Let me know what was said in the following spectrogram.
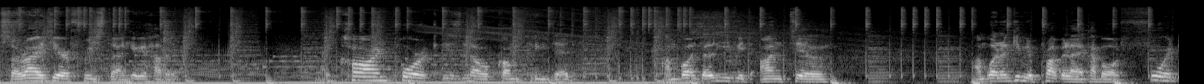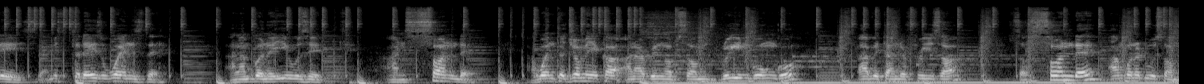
So right here freestyle, here you have it. My corn pork is now completed. I'm going to leave it until I'm going to give it probably like about four days. Today is Wednesday and I'm going to use it on Sunday. I went to Jamaica and I bring up some green gungo, have it in the freezer. So Sunday, I'm gonna do some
